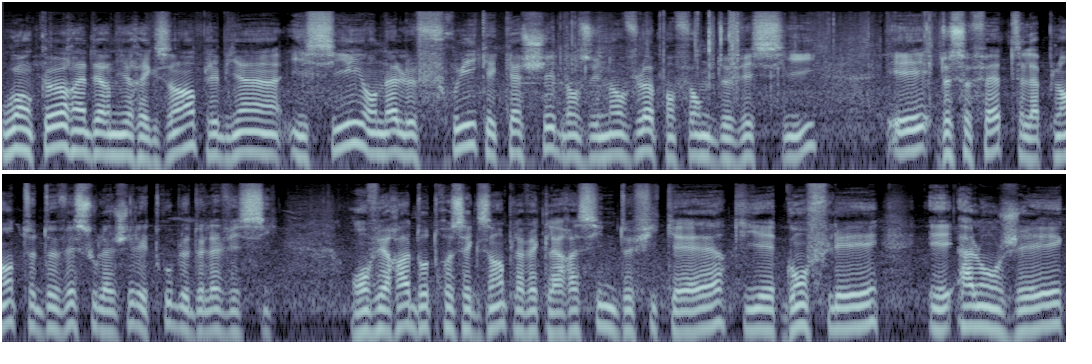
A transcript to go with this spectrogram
Ou encore un dernier exemple, eh bien ici on a le fruit qui est caché dans une enveloppe en forme de vessie et de ce fait la plante devait soulager les troubles de la vessie. On verra d'autres exemples avec la racine de ficaire qui est gonflée et allongée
